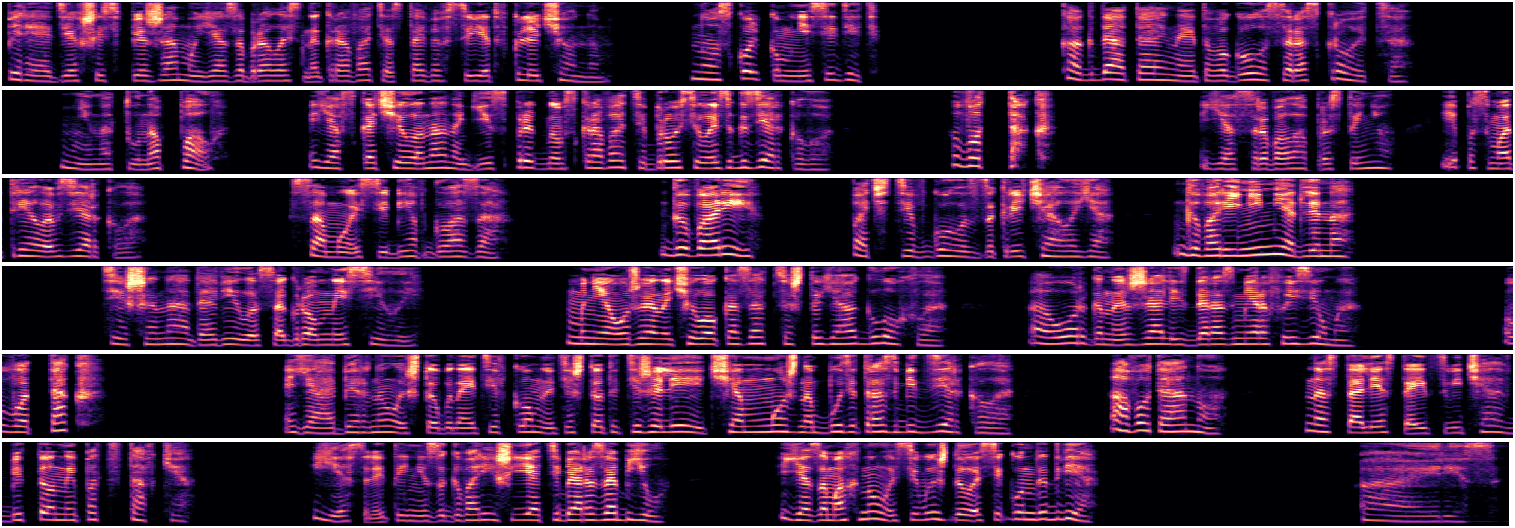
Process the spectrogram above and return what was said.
Переодевшись в пижаму, я забралась на кровать, оставив свет включенным. Но сколько мне сидеть? Когда тайна этого голоса раскроется? Не на ту напал. Я вскочила на ноги и, спрыгнув с кровати, бросилась к зеркалу. Вот так! Я сорвала простыню и посмотрела в зеркало. Самой себе в глаза. «Говори!» — почти в голос закричала я. «Говори немедленно!» Тишина давила с огромной силой. Мне уже начало казаться, что я оглохла, а органы сжались до размеров изюма. Вот так? Я обернулась, чтобы найти в комнате что-то тяжелее, чем можно будет разбить зеркало. А вот и оно. На столе стоит свеча в бетонной подставке. Если ты не заговоришь, я тебя разобью. Я замахнулась и выждала секунды две. Айрис.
